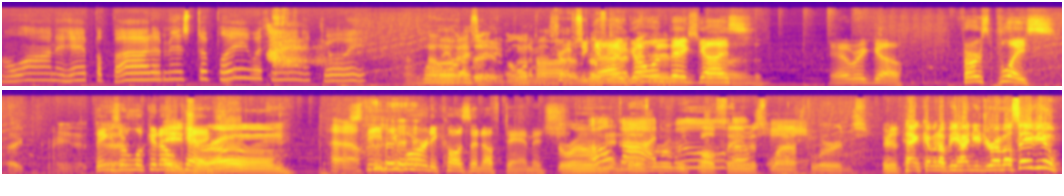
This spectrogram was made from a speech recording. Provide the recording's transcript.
I want a hippopotamus to play with and enjoy. I want want that the- I want Drops the- you, give the- me Yeah, a going big, guys. Here we go. First place. Like, ain't it Things are looking Hey, okay. Jerome. Uh-oh. Steve, you've already caused enough damage. Jerome, Oh, God. those are what we call who- famous okay. last words. There's a tank coming up behind you, Jerome. I'll save you.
